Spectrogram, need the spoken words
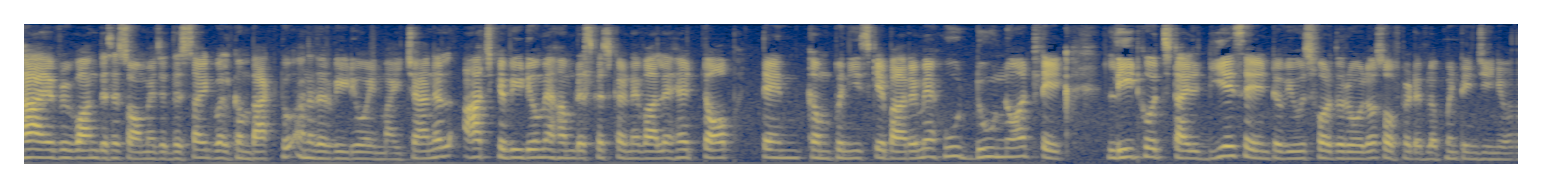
Hi everyone this is Saumya this side welcome back to another video in my channel आज के video में हम discuss करने वाले हैं टॉप टेन कंपनीज़ के बारे में who do not take LeetCode style D A interviews for the role of software development engineer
